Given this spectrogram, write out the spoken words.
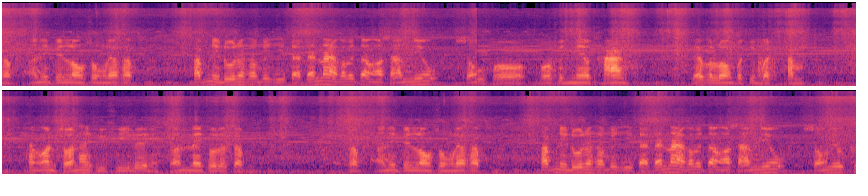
ครับ อันนี้เป็นรองทรงแล้วครับ ครับนี่ดูนะครับวิธีตัดด้านหน้าก็ไม่ต้องเอาสามนิ้วสองพอพอเป็นแนวทาง แล้วก็ลองปฏิบัติทำ ทางอ้อนสอนให้ฟรีๆเลยเนี่ยสอนในโทรศัพท์ ครับ อันนี้เป็นรองทรงแล้วครับ ครับนี่ดูนะครับวิธีตัดด้านหน้าก็ไม่ต้องเอาสามนิ้วสองนิ้วครึ่ง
